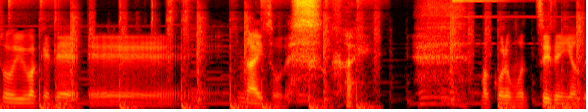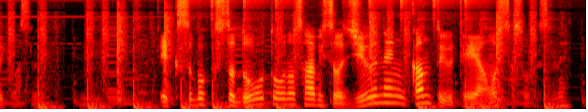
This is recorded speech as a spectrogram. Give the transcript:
そういうわけで、えー、ないそうです。はい。まあ、これもついでに読んでおきますね。Xbox と同等のサービスを10年間という提案をしたそうですね。うん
